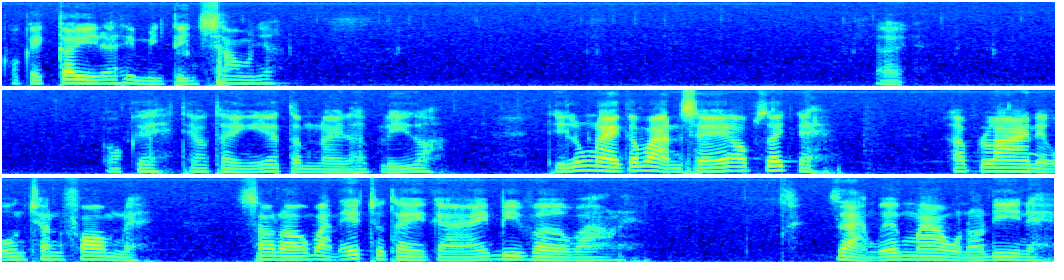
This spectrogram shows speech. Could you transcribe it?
có cái cây nữa thì mình tính sau nhé đấy. Ok theo thầy nghĩ là tầm này là hợp lý rồi. Thì lúc này các bạn sẽ object này apply này on transform này. Sau đó các bạn add cho thầy cái beaver vào này. Giảm cái amount của nó đi này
